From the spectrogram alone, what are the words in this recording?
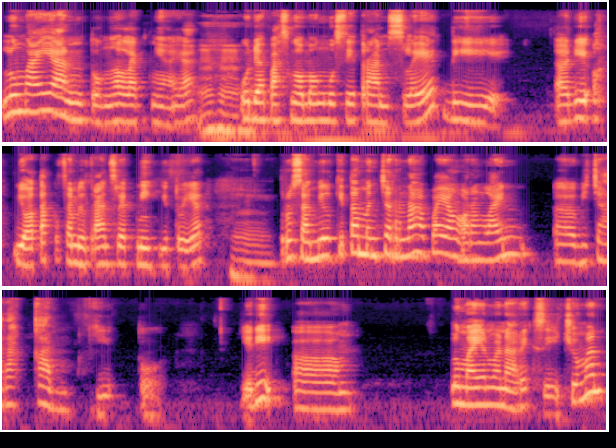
lumayan tuh ngeleknya ya Mhm. udah pas ngomong mesti translate di eh, di di otak sambil translate nih gitu ya Hmm. terus sambil kita mencerna apa yang orang lain eh, bicarakan gitu jadi em, lumayan menarik sih. Cuman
